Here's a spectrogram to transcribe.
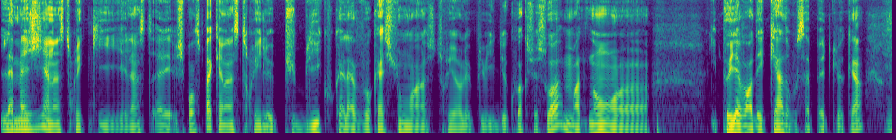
la magie, elle instruit qui Elle inst- elle- Je pense pas qu'elle instruit le public ou qu'elle a vocation à instruire le public de quoi que ce soit. Maintenant, euh, il peut y avoir des cadres où ça peut être le cas. Mhm.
